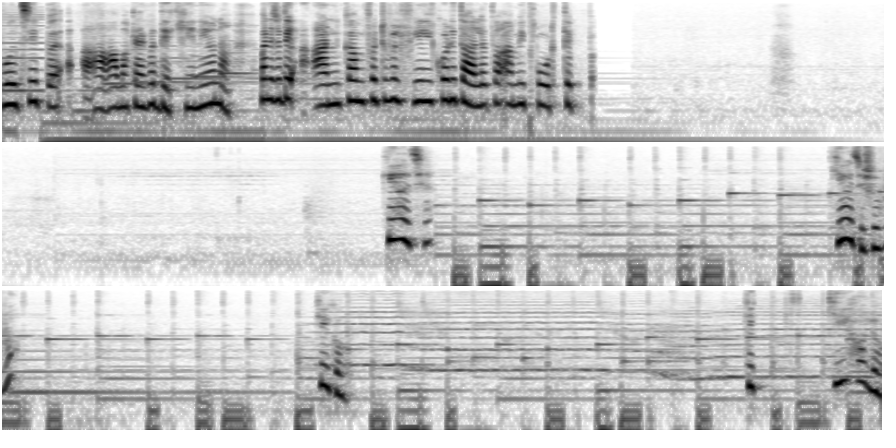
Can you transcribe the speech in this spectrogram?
বলছি আ- আমাকে একবার দেখিয়ে নিও না। মানে যদি আনকমফোর্টেবল ফিল করি তাহলে তো আমি পড়তে পা- কি হয়েছে? কি হয়েছে শুভ্র? কি গো? কি হলো?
